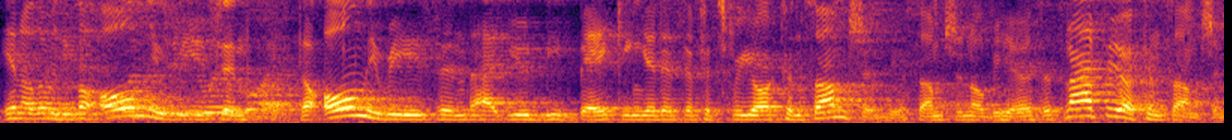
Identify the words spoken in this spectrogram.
In other words, the only reason, the only reason that you'd be baking it is if it's for your consumption. The assumption over here is it's not for your consumption.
